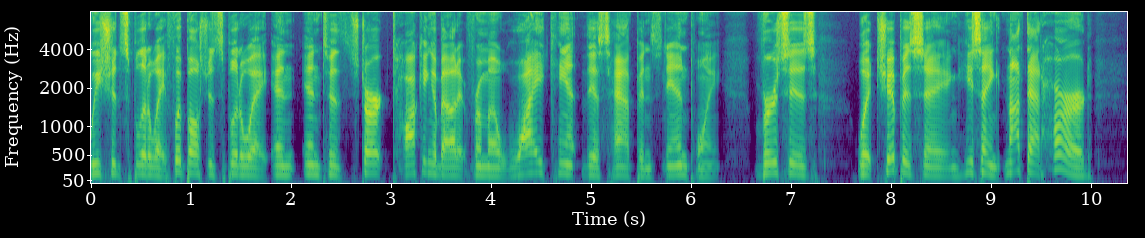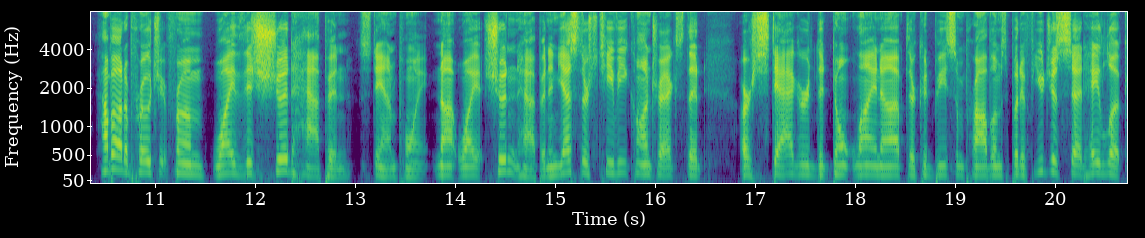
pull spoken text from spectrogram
we should split away. Football should split away. And and to start talking about it from a why can't this happen standpoint versus what Chip is saying. He's saying not that hard. How about approach it from why this should happen standpoint, not why it shouldn't happen? And yes, there's TV contracts that are staggered that don't line up. There could be some problems. But if you just said, hey, look,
